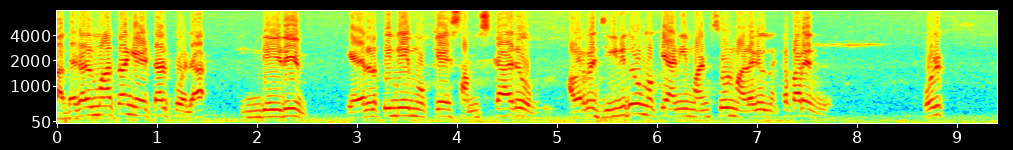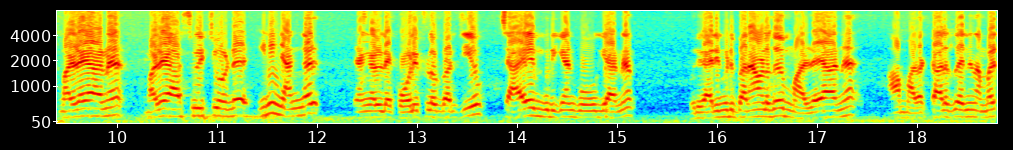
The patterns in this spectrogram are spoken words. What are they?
കഥകൾ മാത്രം കേട്ടാൽ പോല ഇന്ത്യയുടെയും കേരളത്തിന്റെയും ഒക്കെ സംസ്കാരവും അവരുടെ ജീവിതവും ഒക്കെയാണ് ഈ മൺസൂൺ മഴകൾ എന്നൊക്കെ പറയുന്നത്. അപ്പോൾ മഴയാണ്. മഴ ആസ്വദിച്ചുകൊണ്ട് ഇനി ഞങ്ങൾ ഞങ്ങളുടെ കോളിഫ്ലവർ ബർജിയും ചായയും കുടിക്കാൻ പോവുകയാണ്. ഒരു കാര്യം കൂടി പറയാനുള്ളത് മഴയാണ്. ആ മഴക്കാലത്ത് തന്നെ നമ്മൾ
